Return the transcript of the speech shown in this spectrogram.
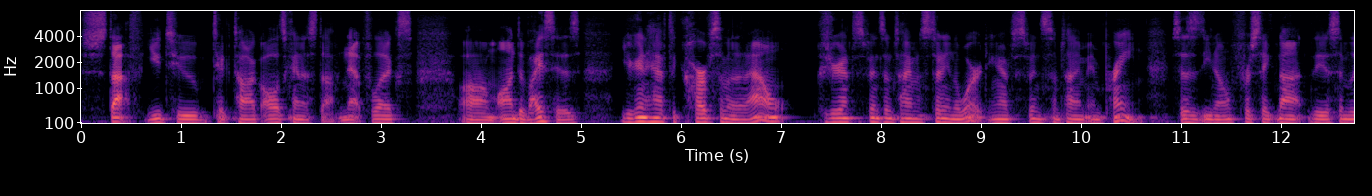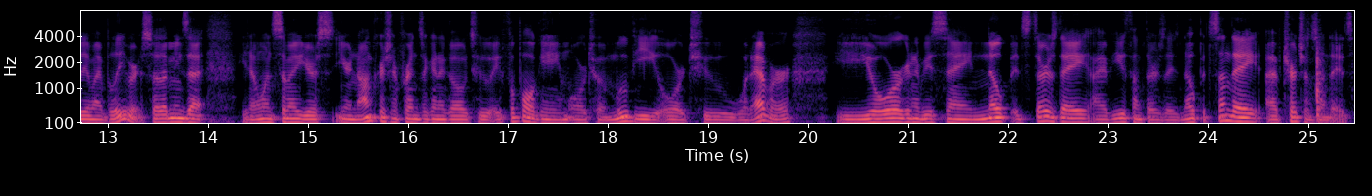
stuff, YouTube, TikTok, all this kind of stuff, Netflix, um, on devices. You're going to have to carve some of that out because you're going to have to spend some time studying the word. You're going to have to spend some time in praying. It says, you know, forsake not the assembly of my believers. So that means that, you know, when some of your your non-Christian friends are going to go to a football game or to a movie or to whatever, you're going to be saying, nope, it's Thursday. I have youth on Thursdays. Nope, it's Sunday. I have church on Sundays.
